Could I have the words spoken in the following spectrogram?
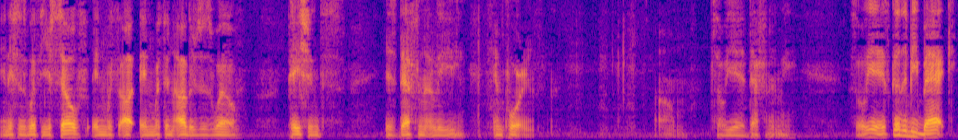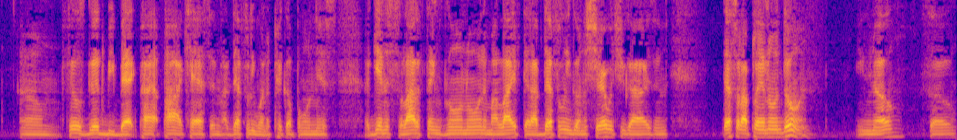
And this is with yourself and with uh, and within others as well. Patience is definitely important. Um, so yeah, definitely. So yeah, it's good to be back. Um, feels good to be back podcasting. I definitely want to pick up on this. Again, it's a lot of things going on in my life that I'm definitely going to share with you guys, and that's what I plan on doing. You know. So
